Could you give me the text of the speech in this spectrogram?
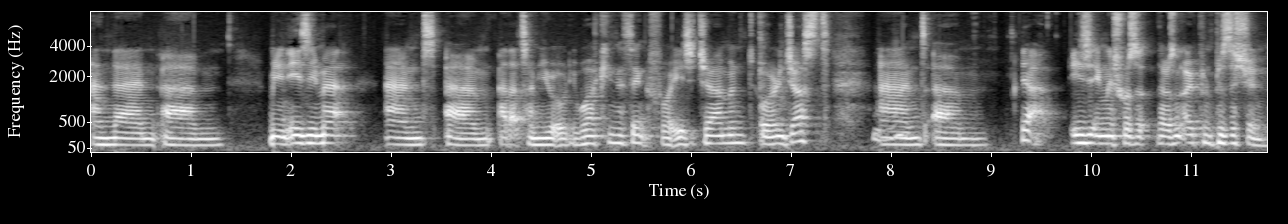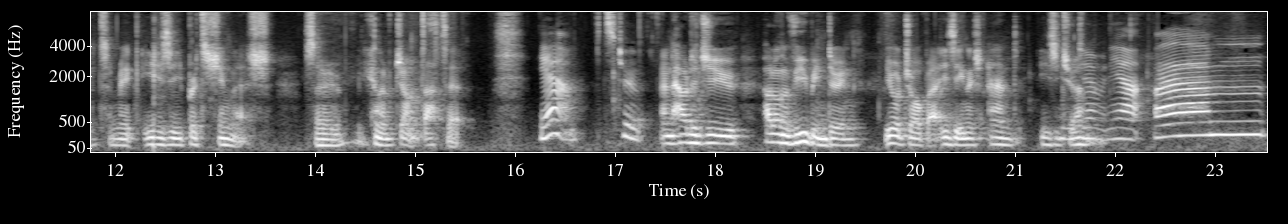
And then um, me and Isi met, and um, at that time you were already working, I think, for Easy German or only just, and um, yeah, Easy English was a, there was an open position to make Easy British English, so we kind of jumped at it. Yeah, it's true. And how did you? How long have you been doing your job at Easy English and Easy German? German, yeah. Um,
